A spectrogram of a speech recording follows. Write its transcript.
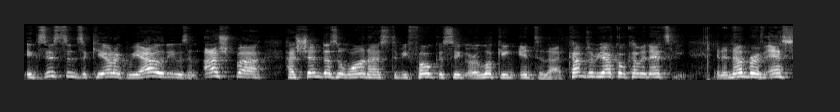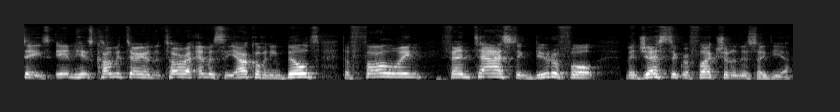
existence, a chaotic reality. It was an ashpa. Hashem doesn't want us to be focusing or looking into that. Comes from Yaakov Kamenetsky in a number of essays in his commentary on the Torah, Emes Yaakov, and he builds the following fantastic, beautiful, majestic reflection on this idea.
